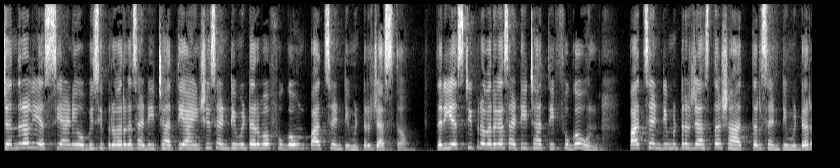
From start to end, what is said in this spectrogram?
जनरल एस सी आणि ओबीसी प्रवर्गासाठी छाती ऐंशी सेंटीमीटर व फुगवून पाच सेंटीमीटर जास्त. तर एस टी प्रवर्गासाठी छाती फुगवून पाच सेंटीमीटर जास्त शहात्तर सेंटीमीटर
